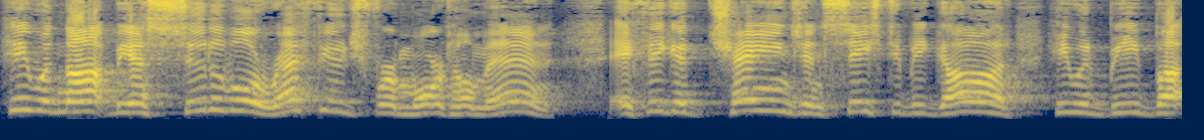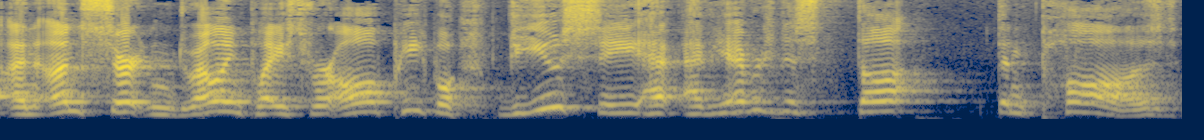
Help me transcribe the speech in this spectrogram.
he would not be a suitable refuge for mortal men. If he could change and cease to be God, he would be but an uncertain dwelling place for all people. Do you see, have, you ever just thought and paused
